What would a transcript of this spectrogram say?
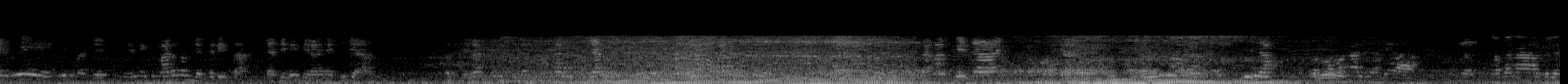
ini ini ini kemarin kan udah cerita jadi ini bilangnya dia terus bilang terus bilang kan yang karena beda beda pertama kali ya karena beda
